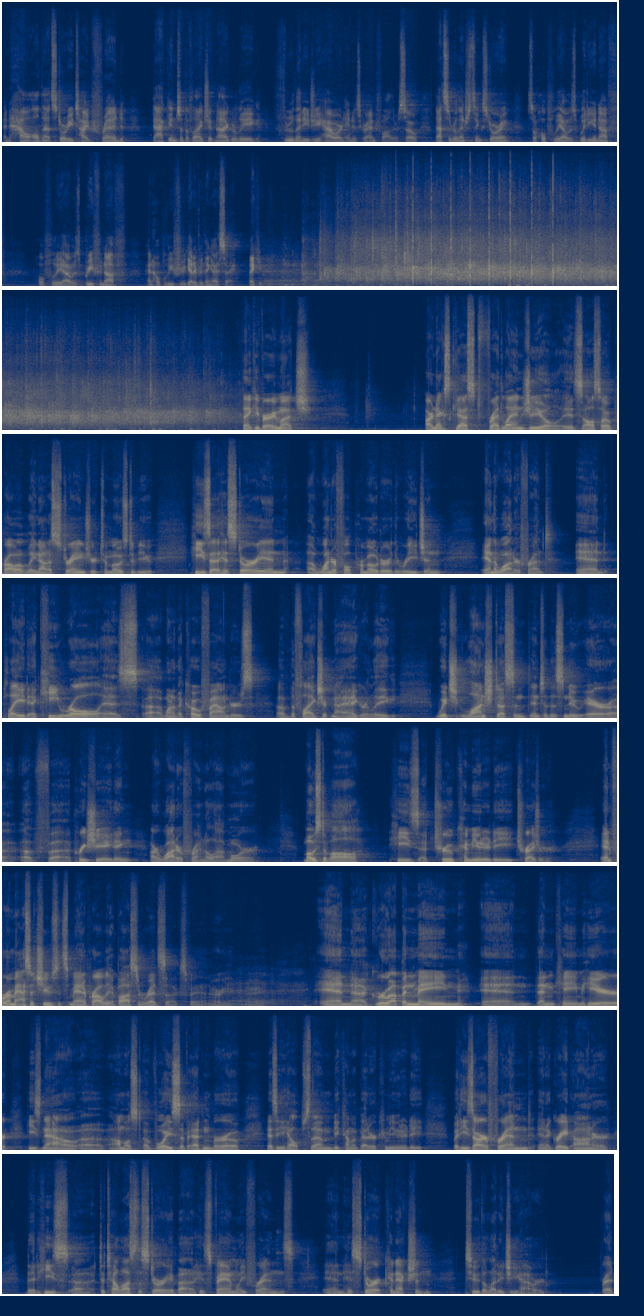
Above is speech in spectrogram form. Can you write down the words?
and how all that story tied Fred back into the flagship Niagara League through Lettie G. Howard and his grandfather. So that's a real interesting story. So hopefully I was witty enough, hopefully I was brief enough, and hopefully you forget everything I say. Thank you. Thank you very much. Our next guest, Fred Langill, is also probably not a stranger to most of you. He's a historian, a wonderful promoter of the region and the waterfront, and played a key role as uh, one of the co founders of the flagship Niagara League, which launched us in, into this new era of uh, appreciating our waterfront a lot more. Most of all, he's a true community treasure. And for a Massachusetts man, and probably a Boston Red Sox fan, are you? and uh, grew up in Maine and then came here. He's now uh, almost a voice of Edinboro as he helps them become a better community. But he's our friend and a great honor that he's uh, to tell us the story about his family, friends, and historic connection to the Lettie G. Howard. Fred?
